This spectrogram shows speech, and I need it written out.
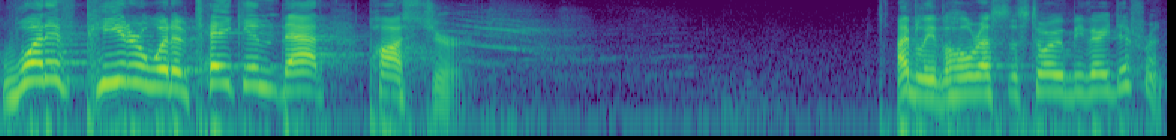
What if Peter would have taken that posture? I believe the whole rest of the story would be very different.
